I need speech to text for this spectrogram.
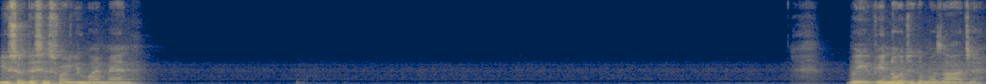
Yusuf this is for you my man भाई विन हो जाए तो मज़ा आ जाए।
